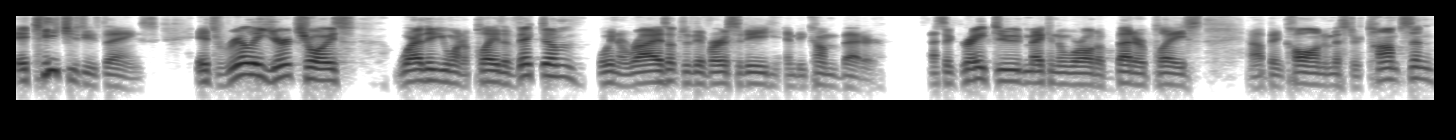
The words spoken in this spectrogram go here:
it teaches you things. It's really your choice whether you want to play the victim or you want to rise up to the adversity and become better." That's a great dude making the world a better place. I've been calling him Mr. Thompson.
